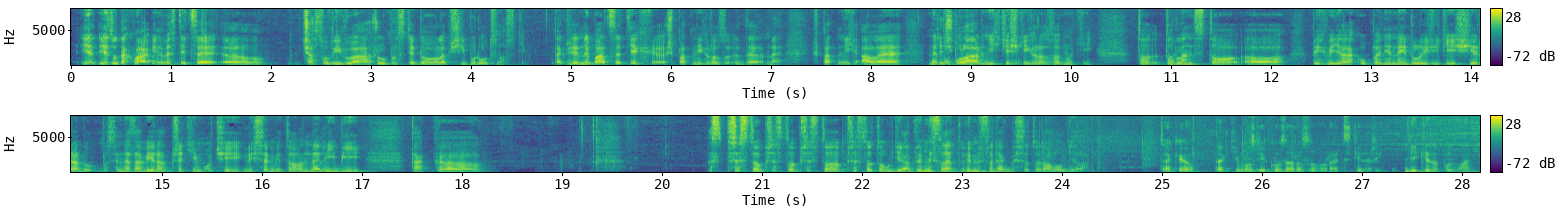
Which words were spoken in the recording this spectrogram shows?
je, je to taková investice uh, času vývojářů prostě do lepší budoucnosti. Takže nebát se těch špatných, roz, ne, špatných, ale nepopulárních, těžkých rozhodnutí. To, tohle to, uh, bych viděl jako úplně nejdůležitější radu. Prostě nezavírat předtím oči, když se mi to nelíbí, tak uh, přesto, přesto, přesto, přesto to udělat, vymyslet, vymyslet, jak by se to dalo udělat. Tak jo, tak ti moc děkuji za rozhovor, ať ti daří. Díky za pozvání.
